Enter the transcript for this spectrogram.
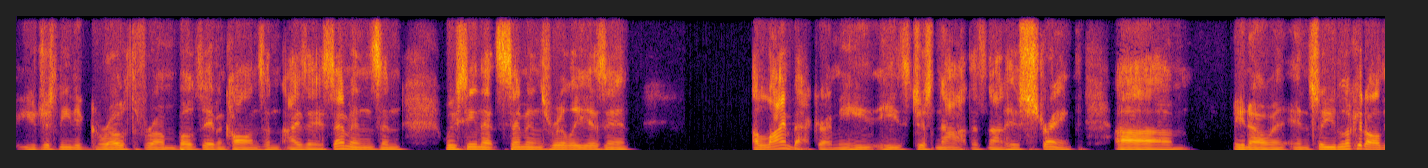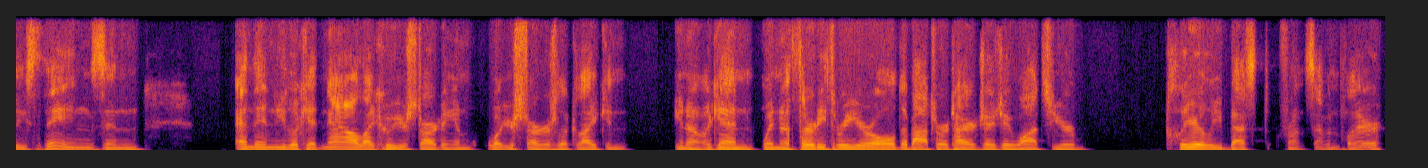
you just needed growth from both David Collins and Isaiah Simmons, and we've seen that Simmons really isn't a linebacker. I mean, he he's just not. That's not his strength. Um, you know, and, and so you look at all these things and and then you look at now like who you're starting and what your starters look like and you know again when a 33 year old about to retire jj watts your clearly best front seven player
